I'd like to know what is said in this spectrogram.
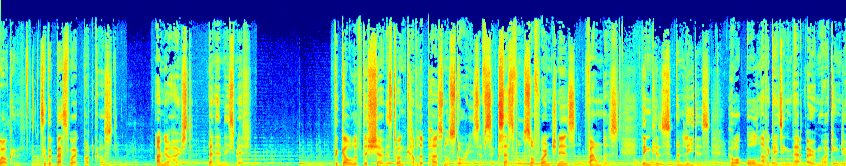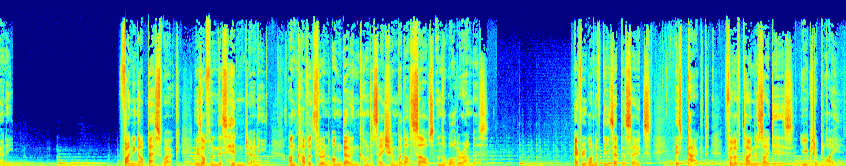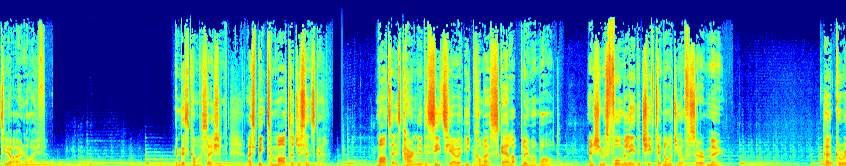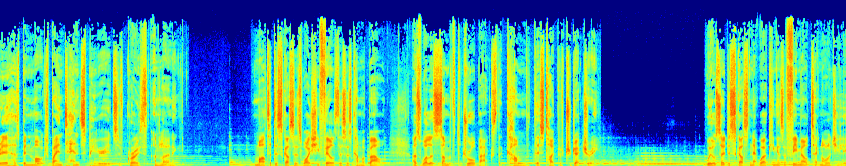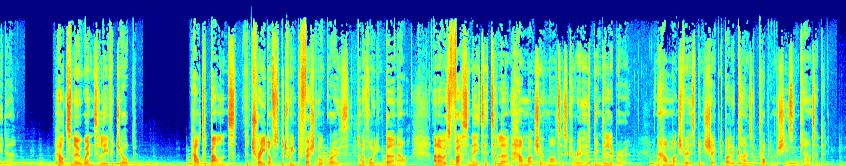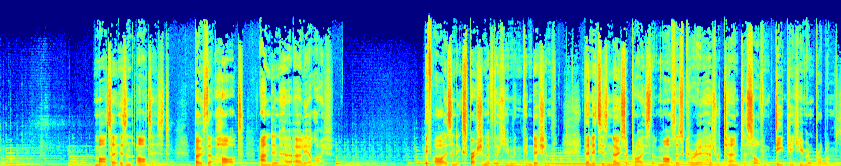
Welcome to the Best Work Podcast. I'm your host, Ben Henley Smith. The goal of this show is to uncover the personal stories of successful software engineers, founders, thinkers, and leaders who are all navigating their own working journey. Finding our best work is often this hidden journey, uncovered through an ongoing conversation with ourselves and the world around us. Every one of these episodes is packed full of timeless ideas you could apply to your own life. In this conversation, I speak to Marta Jasinska. Marta is currently the CTO at e commerce scale up Bloom & Wild, and she was formerly the Chief Technology Officer at Moo. Her career has been marked by intense periods of growth and learning. Marta discusses why she feels this has come about, as well as some of the drawbacks that come with this type of trajectory. We also discuss networking as a female technology leader, how to know when to leave a job, how to balance the trade offs between professional growth and avoiding burnout, and I was fascinated to learn how much of Marta's career has been deliberate and how much of it has been shaped by the kinds of problems she's encountered. Marta is an artist, both at heart and in her earlier life. If art is an expression of the human condition, then it is no surprise that Marta's career has returned to solving deeply human problems.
